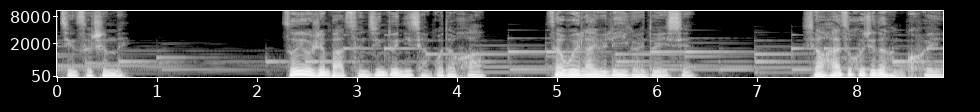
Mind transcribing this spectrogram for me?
景色真美。’总有人把曾经对你讲过的话，在未来与另一个人兑现。小孩子会觉得很亏，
